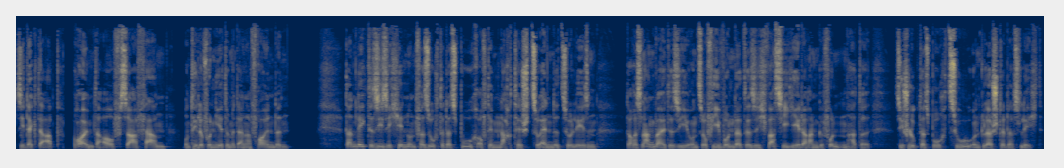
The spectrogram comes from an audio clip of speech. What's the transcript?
Sie deckte ab, räumte auf, sah fern und telefonierte mit einer Freundin. Dann legte sie sich hin und versuchte das Buch auf dem Nachttisch zu Ende zu lesen, doch es langweilte sie und Sophie wunderte sich, was sie je daran gefunden hatte. Sie schlug das Buch zu und löschte das Licht.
